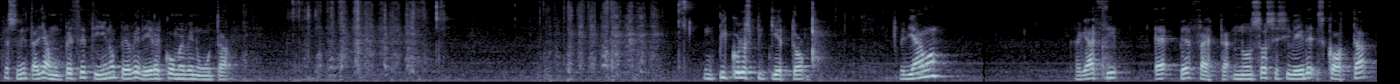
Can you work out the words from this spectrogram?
Adesso ne tagliamo un pezzettino per vedere come è venuta un piccolo spicchietto vediamo ragazzi è perfetta, non so se si vede, scotta,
